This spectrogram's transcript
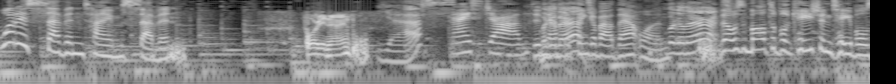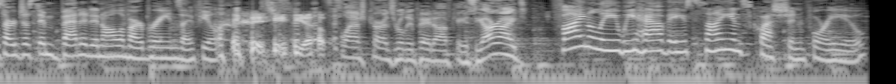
What is seven times seven? 49. Yes. Nice job. Didn't Look at have to that. think about that one. Look at that. Those multiplication tables are just embedded in all of our brains, I feel like. yep. Flashcards really paid off, Casey. All right. Finally, we have a science question for you.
